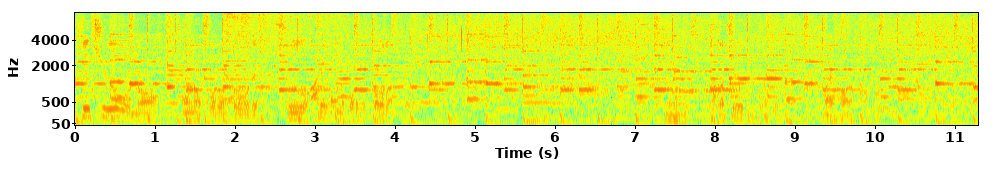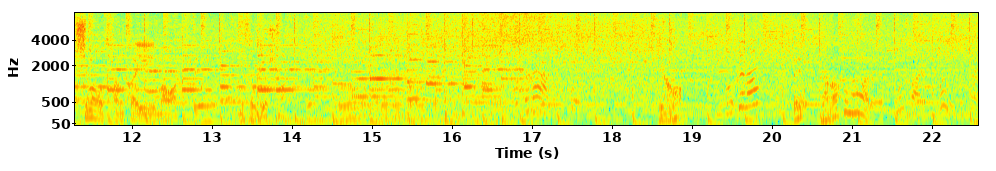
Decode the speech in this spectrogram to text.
ん。池中央のおのころ島です。中央あれがおのころ島だって。うん。高千穂神社なんだはいはいはい島を3回回ってみそぎをします。でかっ。声すごくない？え長くない？あれ。なんかあれ濃いみたい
